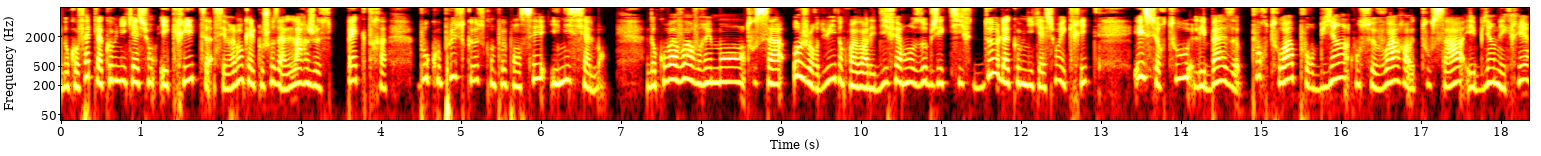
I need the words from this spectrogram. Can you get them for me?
Donc en fait la communication écrite c'est vraiment quelque chose à large spectre, beaucoup plus que ce qu'on peut penser initialement. Donc on va voir vraiment tout ça aujourd'hui, donc on va voir les différents objectifs de la communication écrite et surtout les bases pour toi pour bien concevoir tout ça et bien écrire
